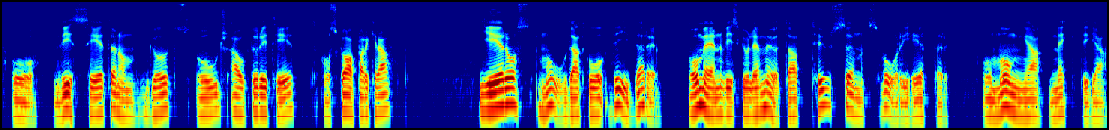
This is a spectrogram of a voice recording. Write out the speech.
och vissheten om Guds ords auktoritet och skaparkraft ger oss mod att gå vidare om än vi skulle möta tusen svårigheter och många mäktiga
